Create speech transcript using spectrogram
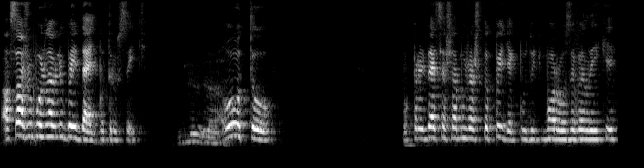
А сажу можна в будь-який день потрусити. Ну. Ото. Бо прийдеться ще може топити, як будуть морози великі.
